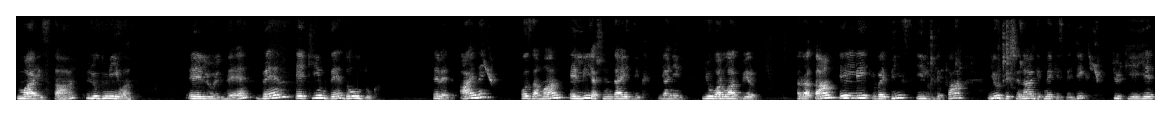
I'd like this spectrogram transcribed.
Mayıs'ta, Людмила Eylül'de, ben Ekim'de doğduk. Evet, aynı o zaman 50 yaşındaydık. Yani yuvarlak bir rakam 50 ve biz ilk defa yurt dışına gitmek istedik. Türkiye'ye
